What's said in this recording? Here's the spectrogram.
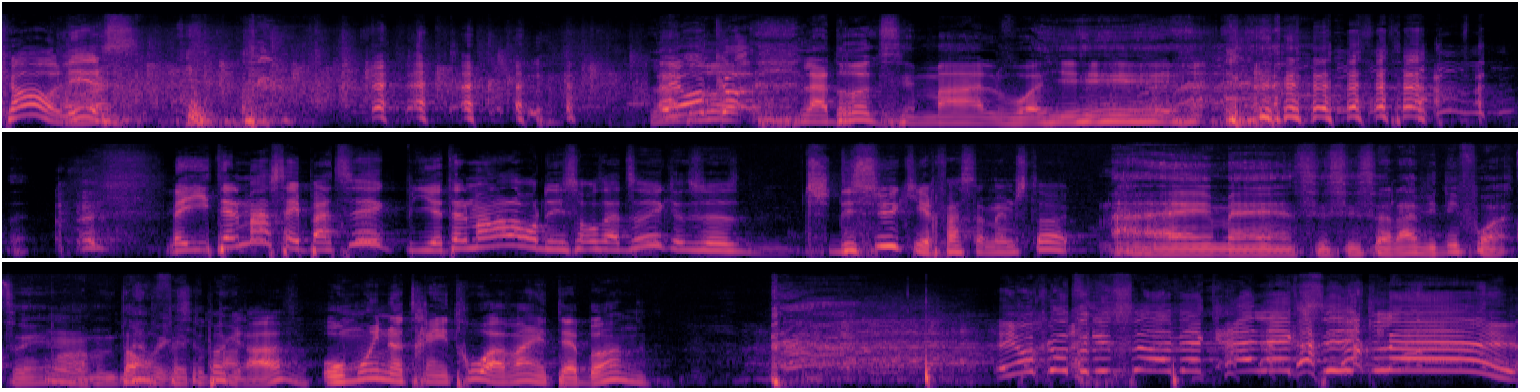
Calice. La, dro- la drogue, c'est mal, voyez. Mais il est tellement sympathique, puis il a tellement l'air d'avoir des choses à dire que je, je suis déçu qu'il refasse le même stock. Ouais, mais c'est c'est ça la vie des fois, tu sais. En même temps, on oui, fait c'est pas grave. Au moins, notre intro avant était bonne. Ça avec Alexis Clay!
